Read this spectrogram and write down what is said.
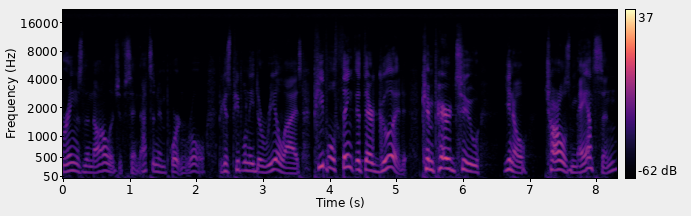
brings the knowledge of sin. That's an important role because people need to realize people think that they're good compared to, you know, Charles Manson.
